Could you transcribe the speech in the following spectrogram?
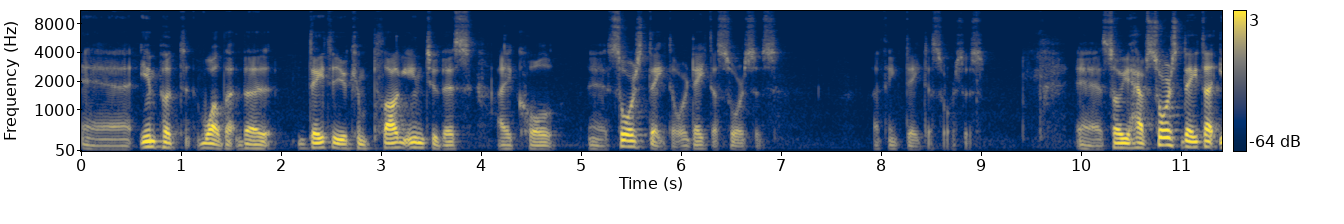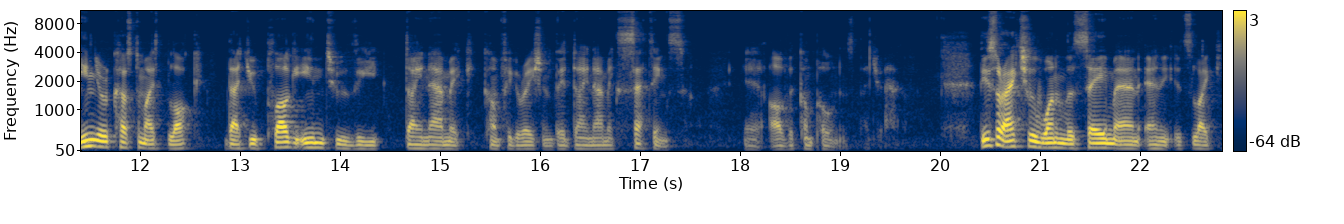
uh, input well the, the, data you can plug into this I call uh, source data or data sources. I think data sources. Uh, so you have source data in your customized block that you plug into the dynamic configuration the dynamic settings uh, of the components that you have these are actually one and the same, and, and it's like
